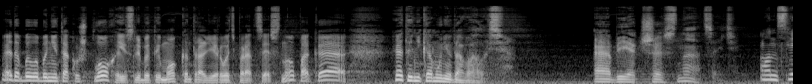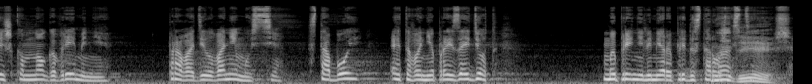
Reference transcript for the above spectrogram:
Это было бы не так уж плохо, если бы ты мог контролировать процесс, но пока это никому не удавалось. Объект 16. Он слишком много времени проводил в анимусе. С тобой этого не произойдет. Мы приняли меры предосторожности. Надеюсь.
